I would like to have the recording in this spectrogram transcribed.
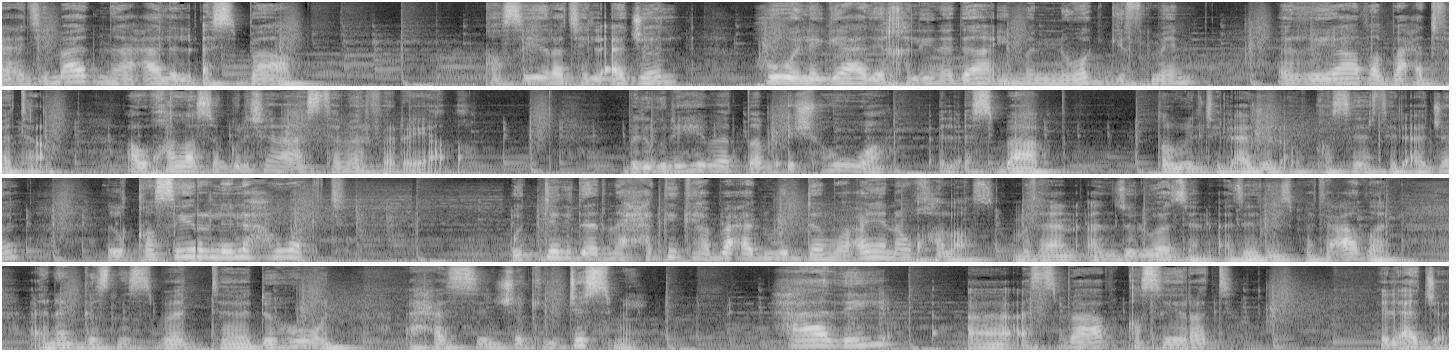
اعتمادنا على الأسباب قصيرة الأجل هو اللي قاعد يخلينا دائما نوقف من الرياضة بعد فترة. أو خلاص نقول إيش أنا أستمر في الرياضة. بتقولي هبة طب إيش هو الأسباب طويلة الأجل أو قصيرة الأجل؟ القصيرة اللي لها وقت. وتقدر نحققها بعد مدة معينة وخلاص. مثلا أنزل وزن أزيد نسبة عضل أنقص نسبة دهون أحسن شكل جسمي. هذه أسباب قصيرة الأجل.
